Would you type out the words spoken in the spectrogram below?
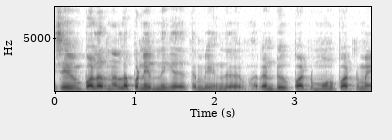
இசையமைப்பாளர் நல்லா பண்ணியிருந்தீங்க தம்பி. இந்த ரெண்டு பாட்டு மூணு பாட்டுமே.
